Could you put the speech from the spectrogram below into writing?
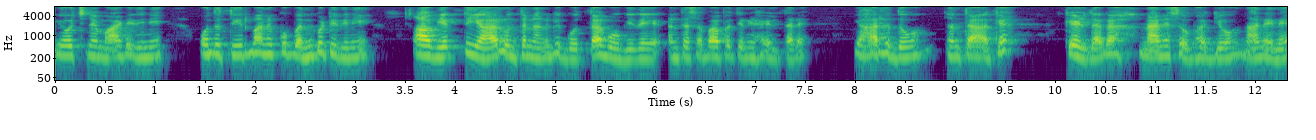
ಯೋಚನೆ ಮಾಡಿದ್ದೀನಿ, ಒಂದು ತೀರ್ಮಾನಕ್ಕೂ ಬಂದ್ಬಿಟ್ಟಿದ್ದೀನಿ. ಆ ವ್ಯಕ್ತಿ ಯಾರು ಅಂತ ನನಗೆ ಗೊತ್ತಾಗೋಗಿದೆ ಅಂತ ಸಭಾಪತಿಗಳು ಹೇಳ್ತಾರೆ. ಯಾರದು ಅಂತ ಆಕೆ ಕೇಳಿದಾಗ, ನಾನೇ ಸೌಭಾಗ್ಯೋ, ನಾನೇನೆ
